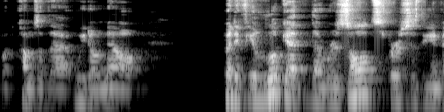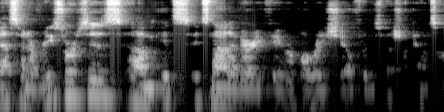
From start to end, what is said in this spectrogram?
What comes of that, we don't know. But if you look at the results versus the investment of resources, um, it's it's not a very favorable ratio for the special counsel.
